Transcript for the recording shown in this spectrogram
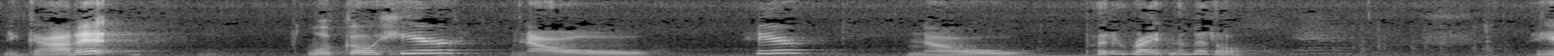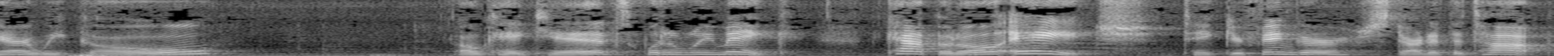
You got it? What go here? No. Here? No. Put it right in the middle. There we go. Okay, kids, what did we make? Capital H. Take your finger, start at the top.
